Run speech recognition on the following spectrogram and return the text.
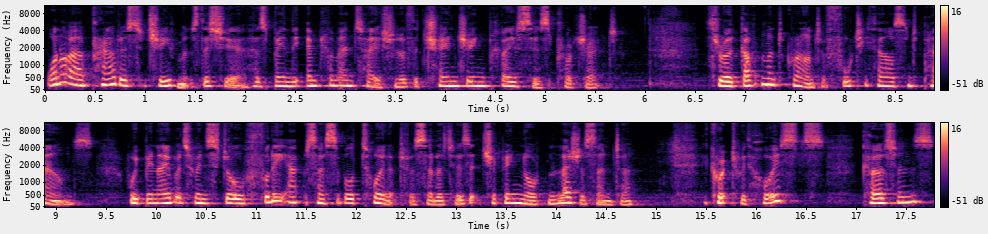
one of our proudest achievements this year has been the implementation of the Changing Places project. Through a government grant of £40,000, we've been able to install fully accessible toilet facilities at Chipping Norton Leisure Centre, equipped with hoists, curtains,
